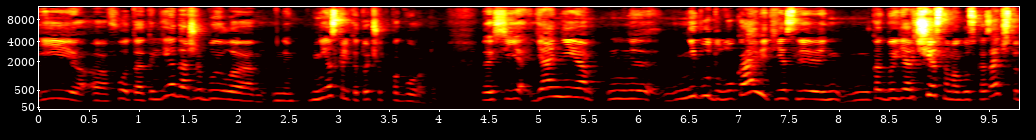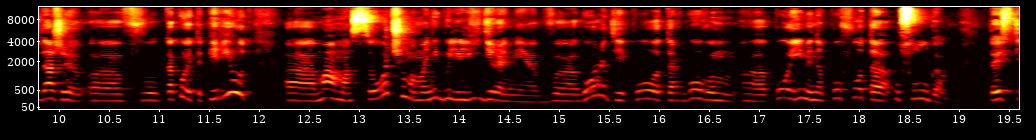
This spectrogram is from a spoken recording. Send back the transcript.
и э, фотоателье даже было, несколько точек по городу. То есть я, я не, не буду лукавить, если, как бы я честно могу сказать, что даже э, в какой-то период мама с отчимом, они были лидерами в городе по торговым, по именно по фотоуслугам. То есть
